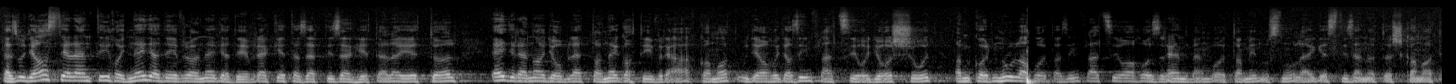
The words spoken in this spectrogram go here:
Ez ugye azt jelenti, hogy negyedévről negyedévre, 2017 elejétől egyre nagyobb lett a negatív reálkamat, ugye ahogy az infláció gyorsult, amikor nulla volt az infláció, ahhoz rendben volt a mínusz 0,15-ös kamat.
